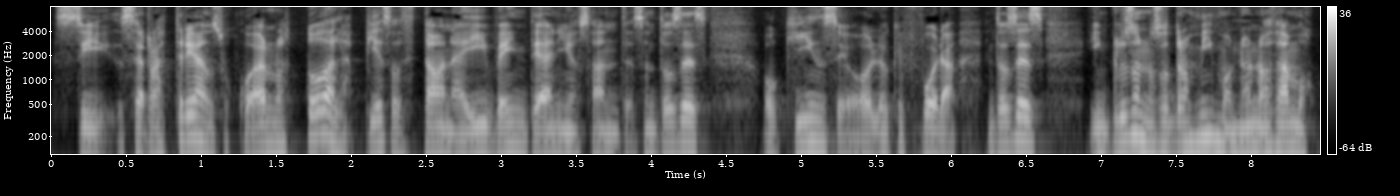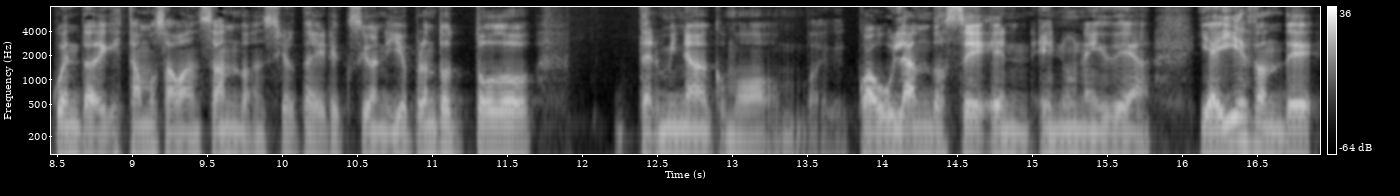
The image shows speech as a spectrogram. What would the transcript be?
si se rastrean sus cuadernos, todas las piezas estaban ahí 20 años antes. Entonces, o 15 o lo que fuera. Entonces, incluso nosotros mismos no nos damos cuenta de que estamos avanzando en cierta dirección y de pronto todo termina como coagulándose en, en una idea. Y ahí es donde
